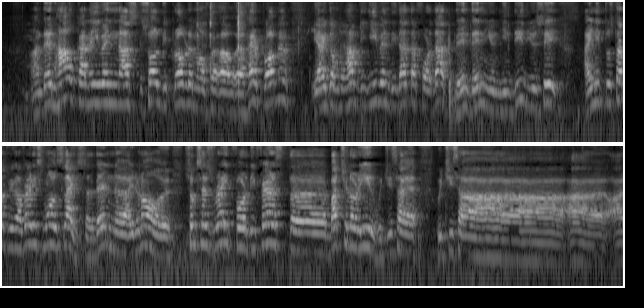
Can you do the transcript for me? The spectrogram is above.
And then how can I even ask solve the problem of uh, uh, her problem? I don't have the, even the data for that. Then, then you, indeed you say I need to start with a very small slice. Uh, then uh, I don't know uh, success rate for the first uh, bachelor year, which is a which is a, a,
